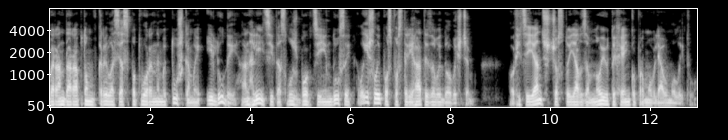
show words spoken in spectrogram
Веранда раптом вкрилася спотвореними тушками, і люди, англійці та службовці індуси, вийшли поспостерігати за видовищем. Офіціянт, що стояв за мною, тихенько промовляв молитву.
